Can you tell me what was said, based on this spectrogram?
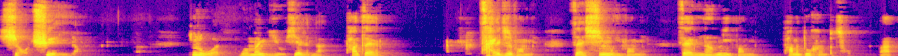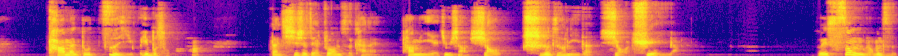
小雀一样。就是我我们有些人呢，他在。”才智方面，在行为方面，在能力方面，他们都很不错啊，他们都自以为不错啊，但其实，在庄子看来，他们也就像小池泽里的小雀一样。所以，宋荣子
